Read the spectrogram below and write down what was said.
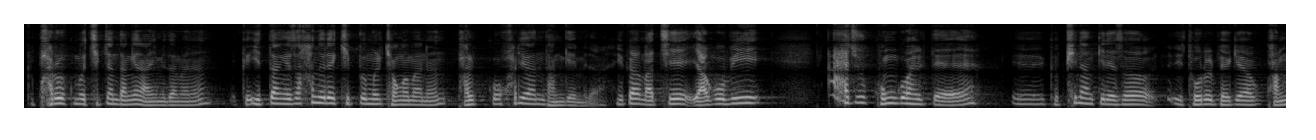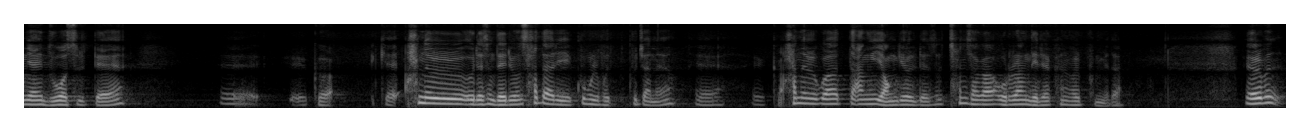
그 바로 뭐 직전 단계는 아닙니다만은 그 이 땅에서 하늘의 기쁨을 경험하는 밝고 화려한 단계입니다. 그러니까 마치 야곱이 아주 공고할 때그 예, 피난길에서 돌을 베개하고 광야에 누웠을 때 그 이렇게 하늘에서 내려온 사다리 꿈을 꾸잖아요. 예. 그 하늘과 땅이 연결돼서 천사가 오르락 내리락 하는 걸 봅니다. 여러분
